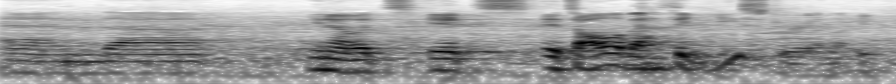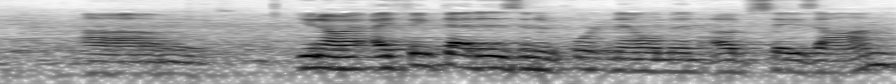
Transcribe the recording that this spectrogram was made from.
and uh, you know, it's it's it's all about the yeast, really. Um, you know, I think that is an important element of saison.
